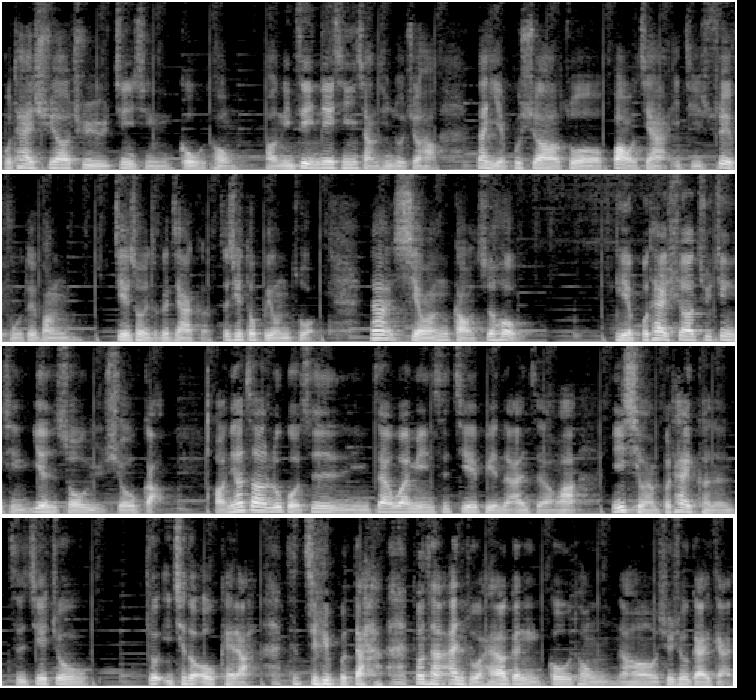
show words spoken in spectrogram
不太需要去进行沟通，好，你自己内心想清楚就好。那也不需要做报价以及说服对方接受你这个价格，这些都不用做。那写完稿之后。也不太需要去进行验收与修稿。好，你要知道，如果是你在外面是接别人的案子的话，你写完不太可能直接就就一切都 OK 啦，这几率不大。通常案主还要跟你沟通，然后修修改改，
